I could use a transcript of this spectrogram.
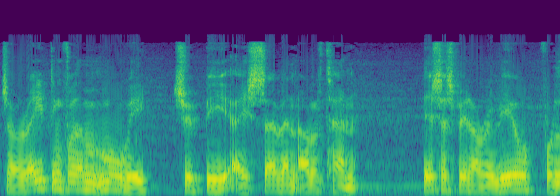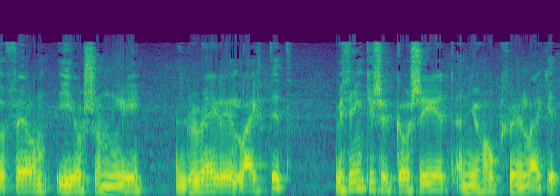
So a rating for the movie should be a 7 out of 10. This has been our review for the film Io Sun Li, and we really liked it. We think you should go see it, and you hope you like it.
